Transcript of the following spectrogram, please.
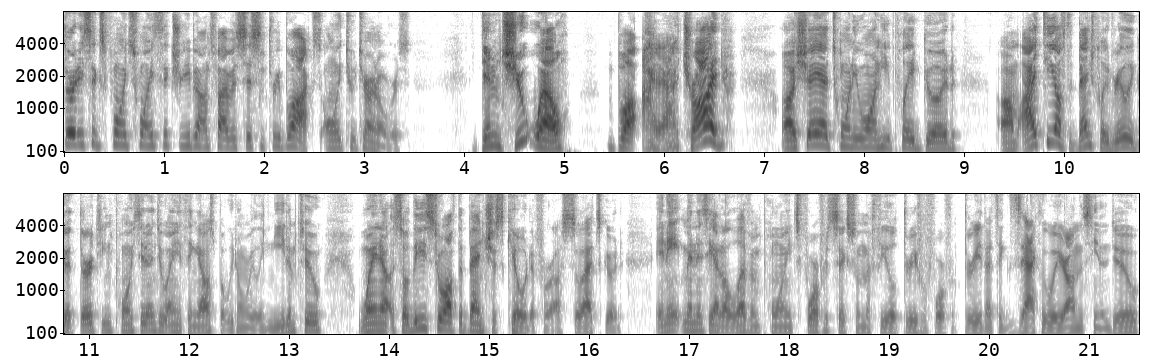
36 points, 26 rebounds, 5 assists, and 3 blocks. Only 2 turnovers. Didn't shoot well, but I, I tried. Uh, Shai had 21. He played good. Um, IT off the bench played really good, 13 points. He didn't do anything else, but we don't really need him to. Wayne out. So these two off the bench just killed it for us. So that's good. In eight minutes, he had 11 points, four for six from the field, three for four for three. That's exactly what you're on the team to do.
